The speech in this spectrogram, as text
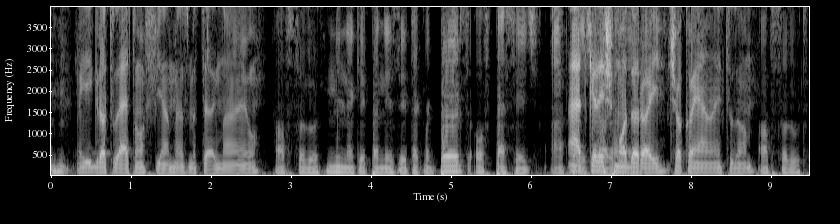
meg így gratuláltam a filmhez, mert tényleg nagyon jó. Abszolút, mindenképpen nézzétek meg Birds of Passage. Átkelés, Átkelés madarai, csak ajánlani tudom. Abszolút.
